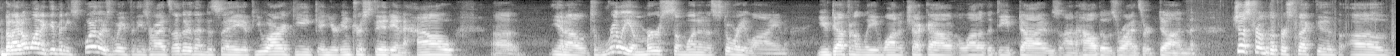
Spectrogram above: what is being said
but I don't want to give any spoilers away for these rides, other than to say if you are a geek and you're interested in how, uh, you know, to really immerse someone in a storyline, you definitely want to check out a lot of the deep dives on how those rides are done, just from the perspective of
